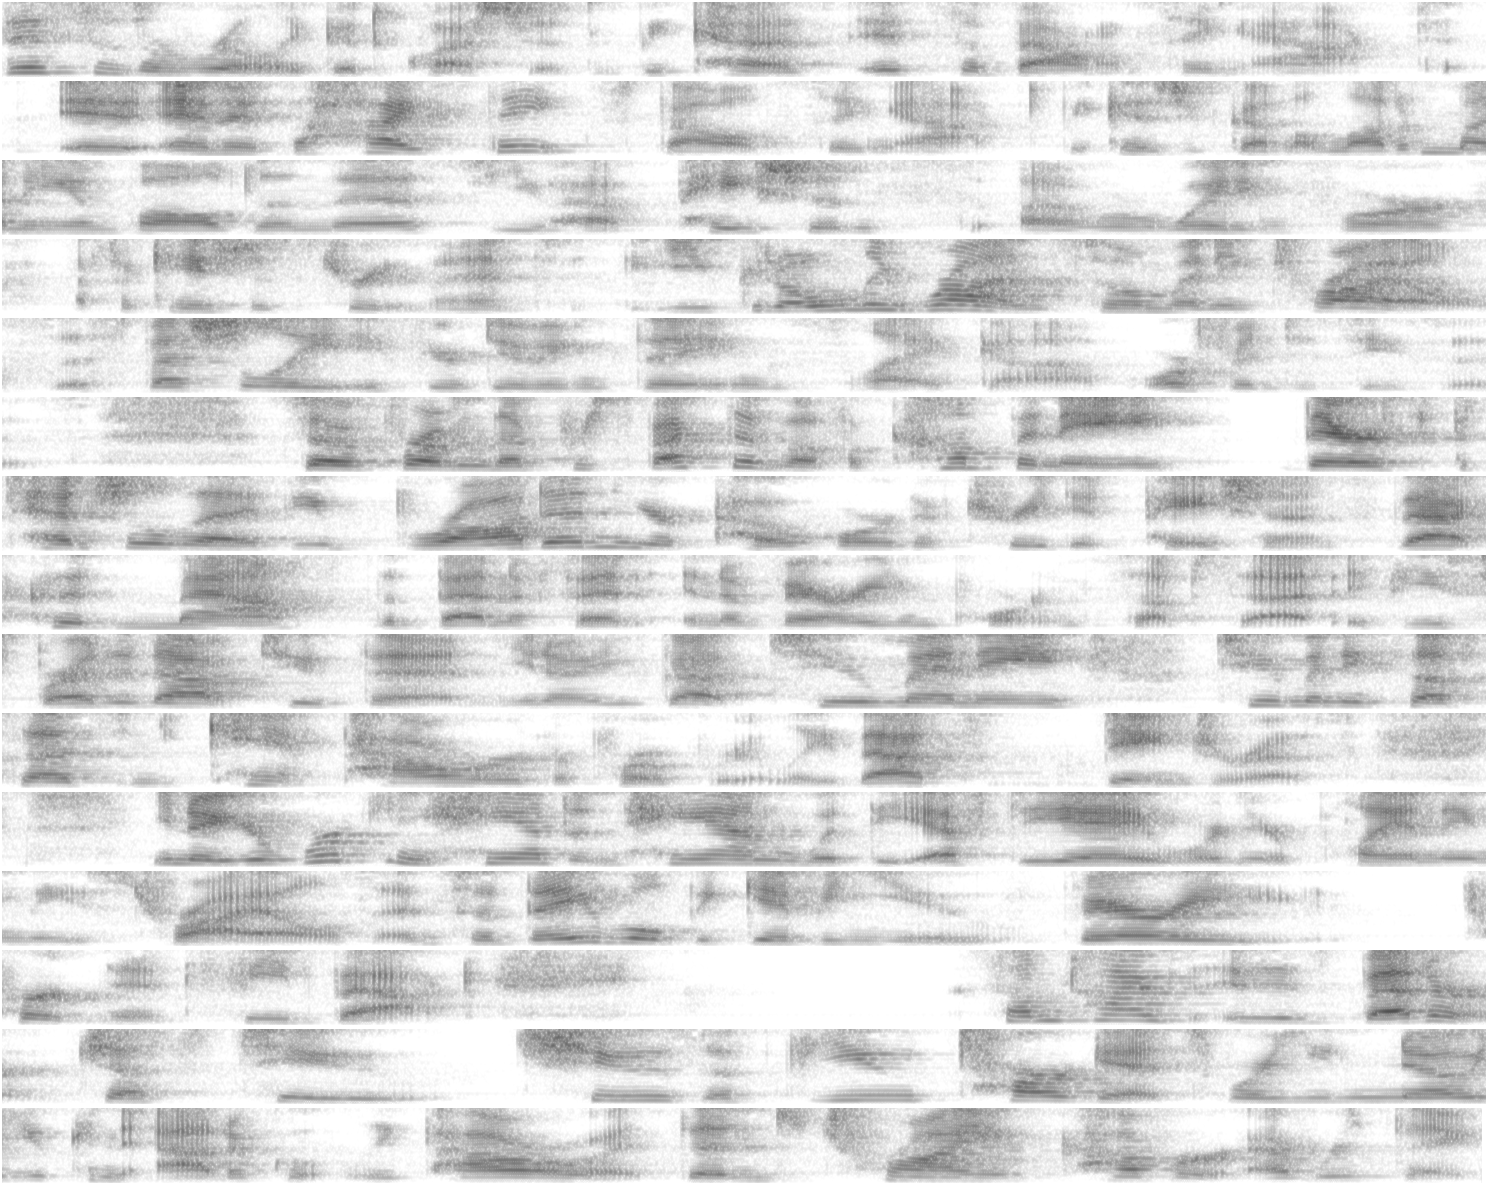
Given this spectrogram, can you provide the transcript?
This is a really good question because it's a balancing act. It, and it's a high stakes balancing act because you've got a lot of money involved in this. You have patients uh, who are waiting for efficacious treatment. You can only run so many trials, especially if you're doing things like uh, orphan diseases. So, from the perspective of a company, there's potential that if you broaden your cohort of treated patients, that could mask the benefit in a very important subset. If you spread it out too thin, you know, you've got too many too many subsets and you can't power it appropriately. That's dangerous. You know, you're working hand in hand with the FDA when you're planning these trials, and so they will be giving you very pertinent feedback. Sometimes it is better just to choose a few targets where you know you can adequately power it than to try and cover everything.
